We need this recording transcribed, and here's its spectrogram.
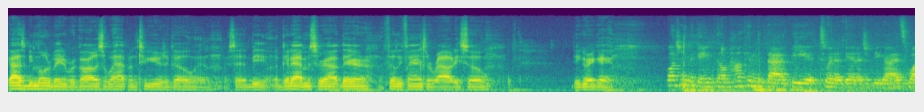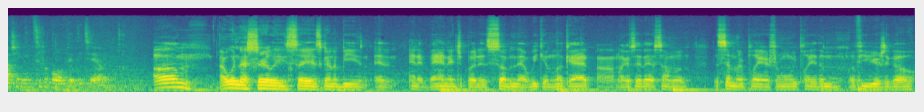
guys be motivated regardless of what happened two years ago. And like I said, it'd be a good atmosphere out there. The Philly fans are rowdy, so be a great game. Watching the game film, how can that be to an advantage of you guys watching Super Bowl 52? Um, I wouldn't necessarily say it's going to be an, an advantage, but it's something that we can look at. Um, like I said, they have some of the similar players from when we played them a few years ago.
